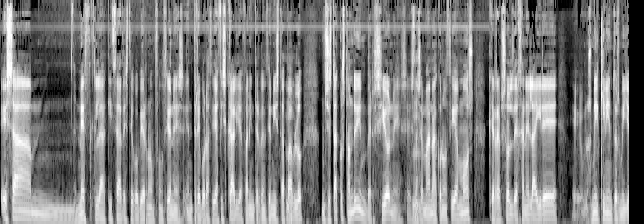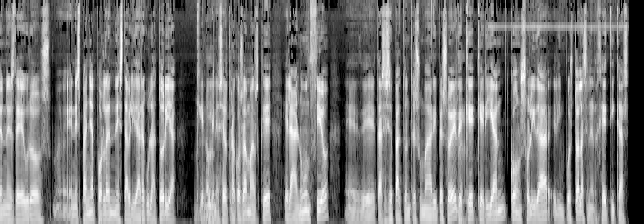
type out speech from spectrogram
Esa mm, mezcla quizá de este gobierno en funciones entre voracidad fiscal y afán intervencionista, mm. Pablo, nos está costando inversiones. Esta mm. semana conocíamos que Repsol deja en el aire eh, unos 1.500 millones de euros eh, en España por la inestabilidad regulatoria, que no viene a ser otra cosa más que el anuncio eh, de, tras ese pacto entre Sumar y PSOE de que querían consolidar el impuesto a las energéticas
